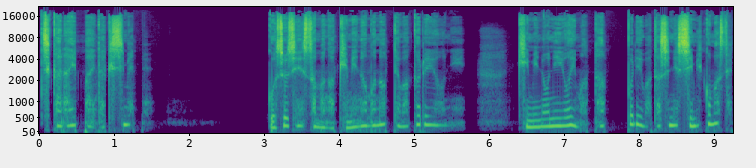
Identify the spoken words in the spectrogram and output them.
力いっぱい抱きしめて。ご主人様が君のものってわかるように、君の匂いもたっぷり私に染み込ませて。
